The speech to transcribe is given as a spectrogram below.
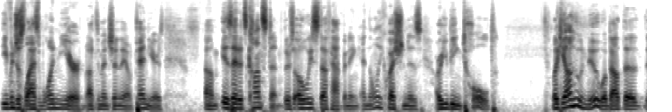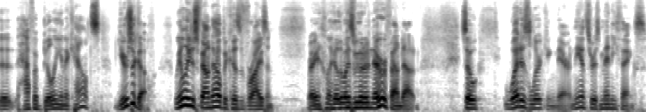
even just last one year, not to mention you know ten years, um, is that it's constant. There's always stuff happening, and the only question is, are you being told? Like Yahoo knew about the, the half a billion accounts years ago. We only just found out because of Verizon, right? Like otherwise we would have never found out. So what is lurking there? And the answer is many things.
